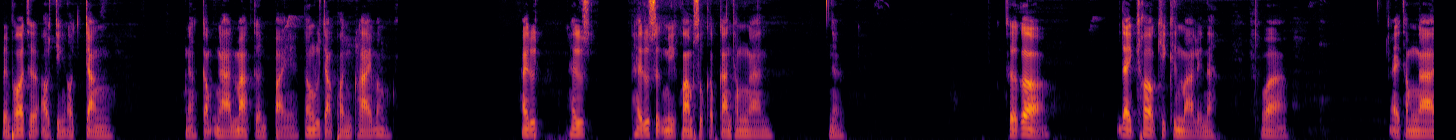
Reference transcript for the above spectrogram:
เป็นเพราะว่าเธอเอาจริงเอาจังนะกับงานมากเกินไป ต้องรู้จักผ่อนคลายบ้าง ให้รู้ให้รู้ให้รู้สึกมีความสุขกับการทำงานนะเธอก็ได้ข้อคิดขึ้นมาเลยนะ ว่าไอ้ทำงาน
